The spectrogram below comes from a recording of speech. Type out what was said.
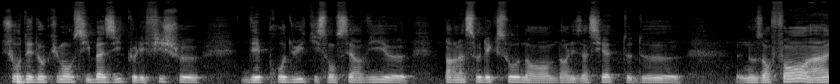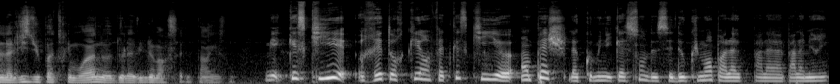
sur des documents aussi basiques que les fiches euh, des produits qui sont servis par la Sodexo dans, dans les assiettes de nos enfants à la liste du patrimoine de la ville de Marseille, par exemple. Mais qu'est-ce qui est rétorqué en fait? Qu'est-ce qui euh, empêche la communication de ces documents par la, par la, par la mairie?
